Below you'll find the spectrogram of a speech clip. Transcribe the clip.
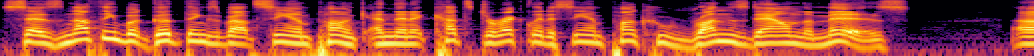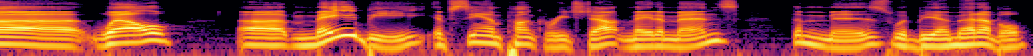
says nothing but good things about CM Punk, and then it cuts directly to CM Punk who runs down the Miz. Uh, well, uh, maybe if CM Punk reached out and made amends, the Miz would be amenable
